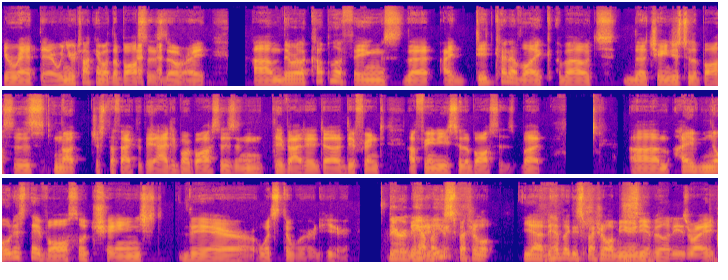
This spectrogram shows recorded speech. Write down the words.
your rant there. When you were talking about the bosses, though, right? Um, there were a couple of things that I did kind of like about the changes to the bosses. Not just the fact that they added more bosses and they've added uh, different affinities to the bosses, but um, I've noticed they've also changed their what's the word here? Their they have like these special yeah they have like these special immunity abilities right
